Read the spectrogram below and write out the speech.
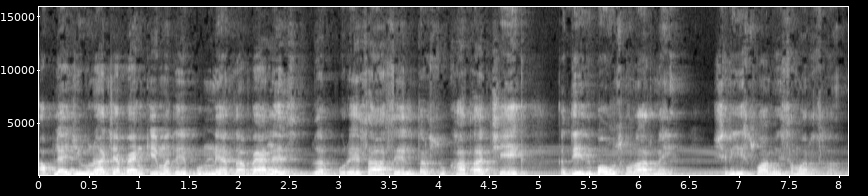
आपल्या जीवनाच्या बँकेमध्ये पुण्याचा बॅलन्स जर पुरेसा असेल तर सुखाचा चेक कधीच बाउन्स होणार नाही. श्री स्वामी समर्थ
